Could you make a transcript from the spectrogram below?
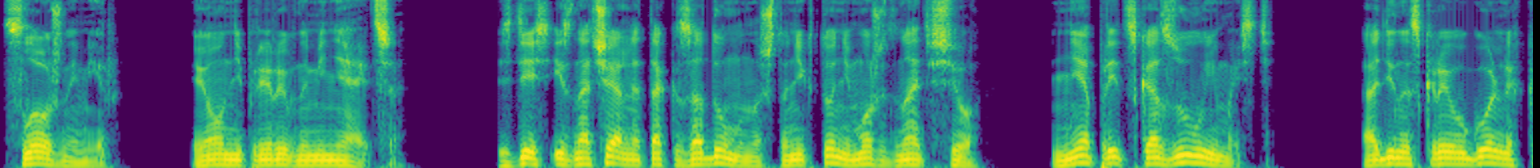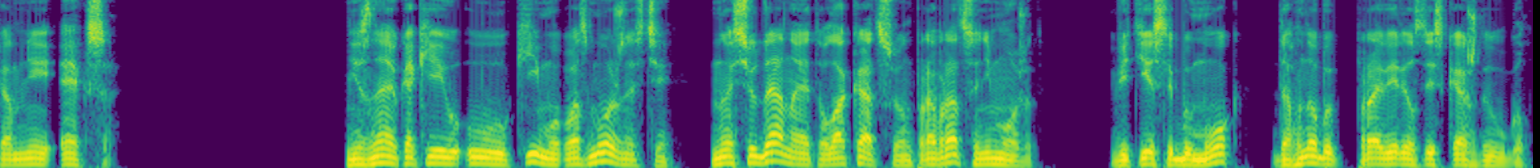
сложный мир, и он непрерывно меняется. Здесь изначально так задумано, что никто не может знать все. Непредсказуемость. Один из краеугольных камней Экса. Не знаю, какие у Киму возможности, но сюда, на эту локацию, он пробраться не может. Ведь если бы мог, давно бы проверил здесь каждый угол.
